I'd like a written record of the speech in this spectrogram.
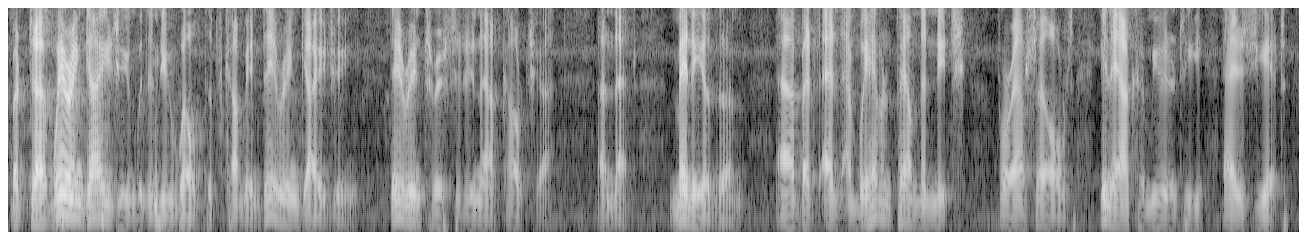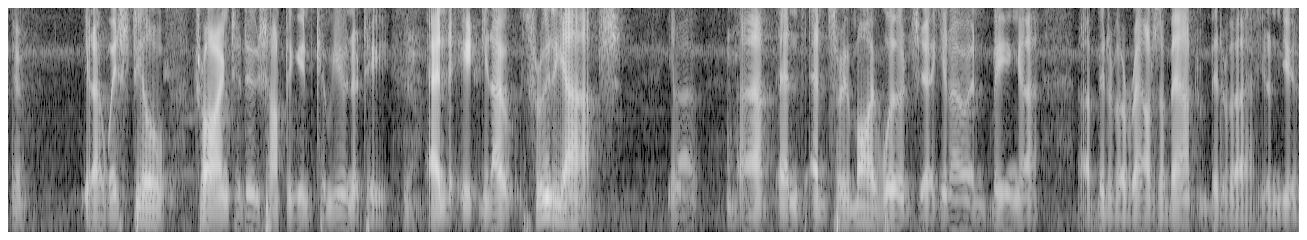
But uh, we're engaging with the new wealth that's come in. They're engaging. They're interested in our culture and that. Many of them. Uh, but and, and we haven't found the niche for ourselves in our community as yet. Yeah. You know, we're still trying to do something in community. Yeah. And, it, you know, through the arts, you know, uh, and, and through my words, uh, you know, and being a, a bit of a rouseabout and a bit of a, you know,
